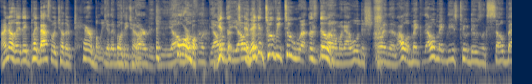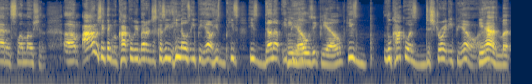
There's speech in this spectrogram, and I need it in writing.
I know they, they play basketball each other terribly. Yeah, they both with each other. garbage. Y'all Horrible. look- y'all Get the, be- y'all they can two v two. uh, Let's do it. Oh my god, we'll destroy them. I will make I will make these two dudes look so bad in slow motion. Um, I honestly think Lukaku would be better just because he, he knows EPL. He's he's he's done up EPL. he knows EPL. He's Lukaku has destroyed EPL. He has, but.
